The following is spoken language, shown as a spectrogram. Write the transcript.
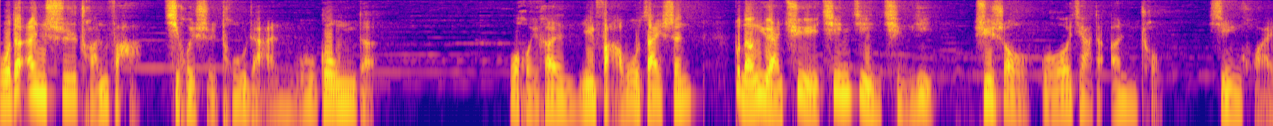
我的恩师传法，岂会是徒然无功的？”我悔恨，因法务在身，不能远去亲近情谊，虚受国家的恩宠，心怀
